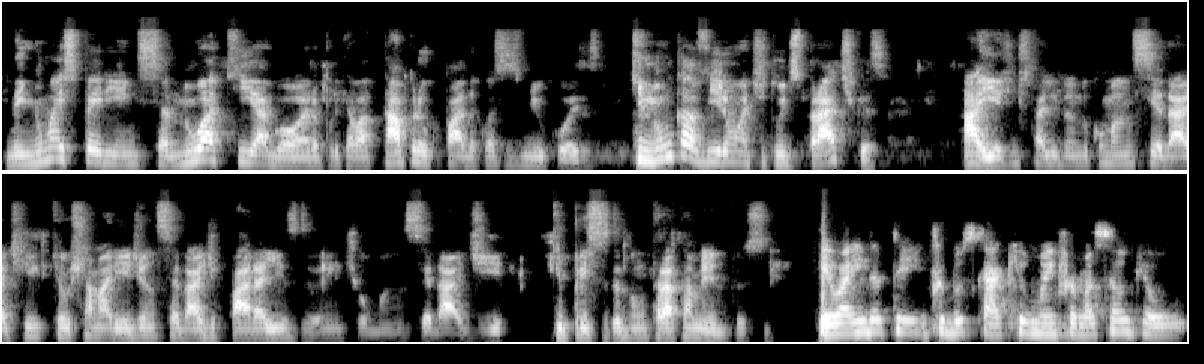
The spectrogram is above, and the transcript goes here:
nenhuma experiência no aqui e agora, porque ela está preocupada com essas mil coisas, que nunca viram atitudes práticas, aí a gente está lidando com uma ansiedade que eu chamaria de ansiedade paralisante, ou uma ansiedade que precisa de um tratamento. Assim. Eu ainda tenho, fui buscar aqui uma informação que eu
